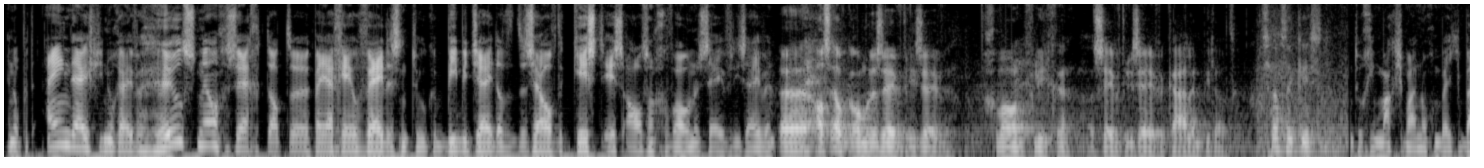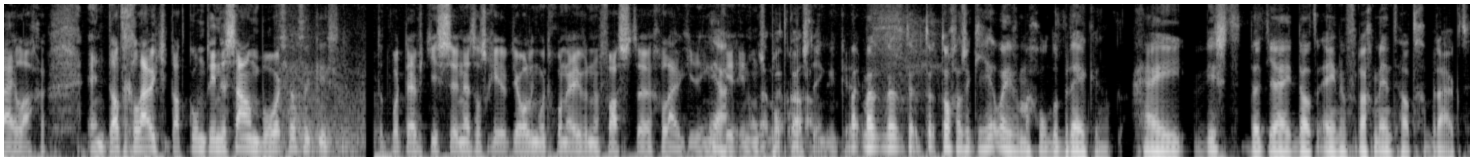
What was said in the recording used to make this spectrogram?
En op het einde heeft hij nog even heel snel gezegd dat de PRGOV, dat is natuurlijk een BBJ, dat het dezelfde kist is als een gewone 737. Eh, als elke andere 737. Gewoon vliegen als 737 KLM-piloot. Zelfde kist. Toen ging Maxima nog een beetje bijlachen. En dat geluidje, dat komt in de soundboard. Zelfde kist. Dat wordt eventjes, eh, net als Gerard Joling, wordt gewoon even een vast eh, geluidje denk ik, Ja. in- in onze podcast, denk ik. Maar, maar, maar to- toch, als ik je heel even mag onderbreken. Hij wist dat jij dat ene fragment had gebruikt.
